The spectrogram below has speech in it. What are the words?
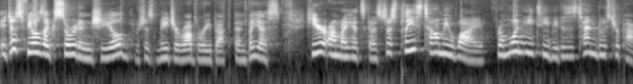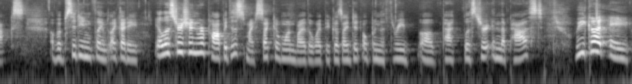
It just feels like Sword and Shield, which is major robbery back then. But yes, here are my hits, guys. Just please tell me why. From one ETB, this is 10 booster packs of Obsidian Flames. I got a illustration for Poppy. This is my second one, by the way, because I did open the three uh, pack blister in the past. We got a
